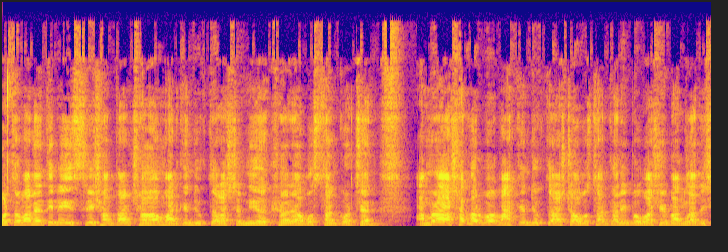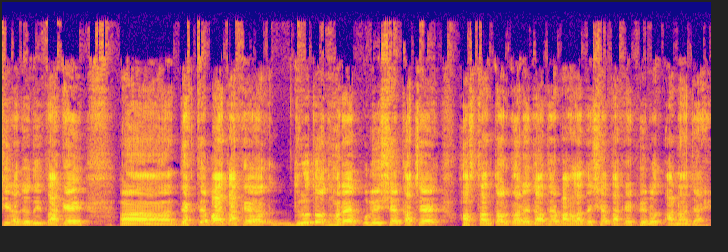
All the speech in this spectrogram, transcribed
বর্তমানে তিনি স্ত্রী সন্তান সহ মার্কিন যুক্তরাষ্ট্রের নিউ ইয়র্ক শহরে অবস্থান করছেন। আমরা আশা করব মার্কিন যুক্তরাষ্ট্রে অবস্থানকারী প্রবাসী বাংলাদেশিরা যদি তাকে দেখতে পায়, তাকে দ্রুত ধরে পুলিশের কাছে হস্তান্তর করে যাতে বাংলাদেশে তাকে ফেরত আনা যায়।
